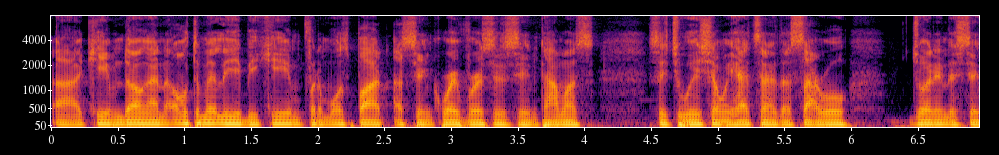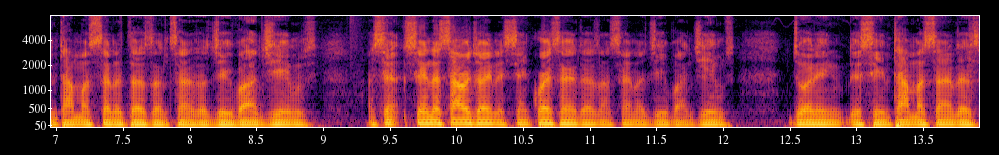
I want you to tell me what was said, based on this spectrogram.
Uh, came down and ultimately it became, for the most part, a St. Croix versus St. Thomas situation. We had Senator Sarauw joining the St. Thomas Senators and Senator Javan James. Uh, Senator Sarauw joining the St. Croix Senators and Senator Javan James joining the St. Thomas Senators.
